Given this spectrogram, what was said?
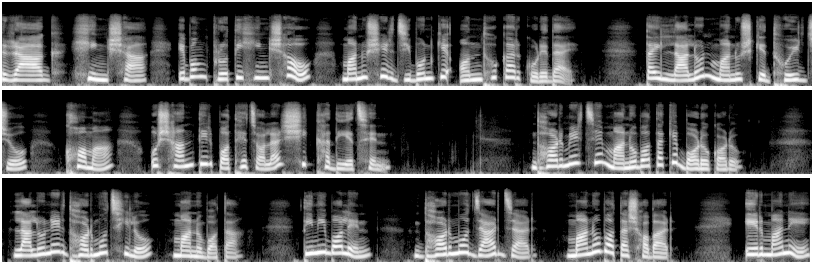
রাগ, হিংসা এবং প্রতিহিংসাও মানুষের জীবনকে অন্ধকার করে দেয়। তাই লালন মানুষকে ধৈর্য, ক্ষমা ও শান্তির পথে চলার শিক্ষা দিয়েছেন। ধর্মের চেয়ে মানবতাকে বড় করো। লালনের ধর্ম ছিল মানবতা। তিনি বলেন, ধর্ম যার যার, মানবতা সবার। এর মানে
